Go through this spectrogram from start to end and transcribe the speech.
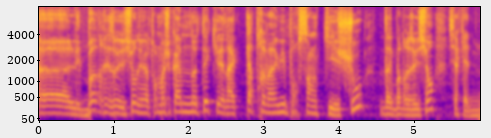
Euh, les bonnes résolutions de 2023. Moi, j'ai quand même noté qu'il y en a 88% qui échouent dans les bonnes résolutions, c'est-à-dire qu'il y a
